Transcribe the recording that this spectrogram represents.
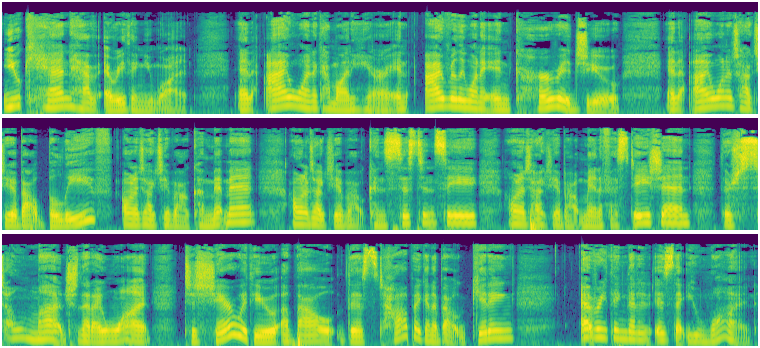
you can have everything you want. And I want to come on here and I really want to encourage you. And I want to talk to you about belief. I want to talk to you about commitment. I want to talk to you about consistency. I want to talk to you about manifestation. There's so much that I want to share with you about this topic and about getting everything that it is that you want.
